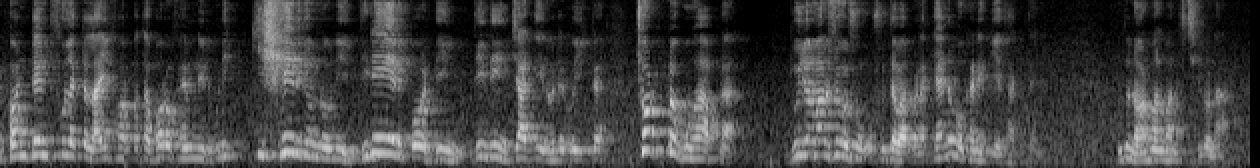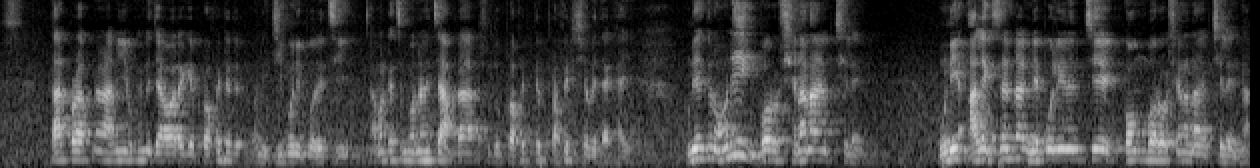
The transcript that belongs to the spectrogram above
কন্টেন্টফুল একটা লাইফ হওয়ার কথা, বড় ফ্যামিলির উনি কিসের জন্য উনি দিনের পর দিন, তিন দিন, চার দিন ওটা ওই একটা ছোট্ট গুহা আপনার। দুজন মানুষও শুতে পারবে না, কেন ওখানে গিয়ে থাকতেন? কিন্তু নর্মাল মানুষ ছিল না। তারপর আপনার আমি ওখানে যাওয়ার আগে প্রফিটের অনেক জীবনী পড়েছি। আমার কাছে মনে হয়েছে আমরা শুধু প্রফিটকে প্রফিট হিসেবে দেখাই। উনি একজন অনেক বড় সেনানায়ক ছিলেন। উনি আলেকজান্ডার নেপোলিয়নের চেয়ে কম বড় সেনানায়ক ছিলেন না।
